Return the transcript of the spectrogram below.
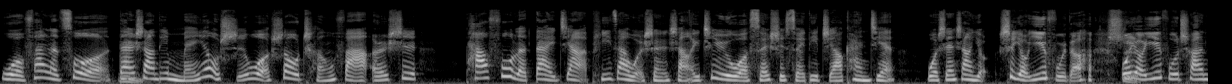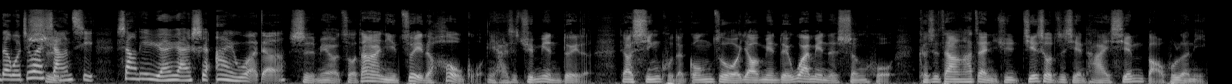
我犯了错，但上帝没有使我受惩罚，而是他付了代价披在我身上，以至于我随时随地只要看见。我身上有 是有衣服的，我有衣服穿的，我就会想起上帝仍然是爱我的，是没有错。当然，你罪的后果，你还是去面对的，要辛苦的工作，要面对外面的生活。可是，当他在你去接受之前，他还先保护了你，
